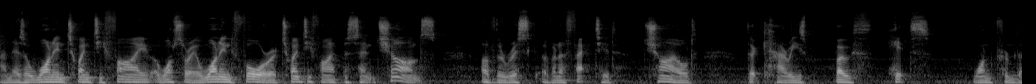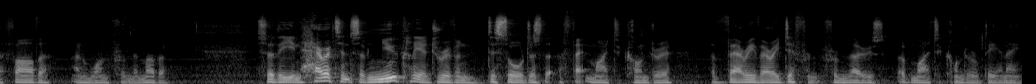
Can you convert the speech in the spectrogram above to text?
and there's a 1 in 25, or sorry, a 1 in 4 or a 25% chance of the risk of an affected child that carries both hits, one from the father and one from the mother. So the inheritance of nuclear-driven disorders that affect mitochondria are very, very different from those of mitochondrial DNA.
